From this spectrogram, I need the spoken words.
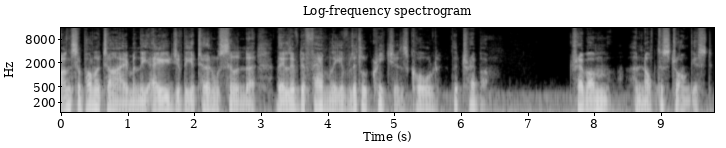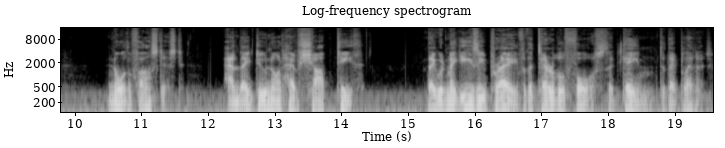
Once upon a time, in the age of the eternal cylinder, there lived a family of little creatures called the Trebhum. Trebhum are not the strongest, nor the fastest, and they do not have sharp teeth. They would make easy prey for the terrible force that came to their planet.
